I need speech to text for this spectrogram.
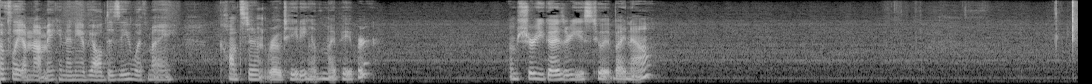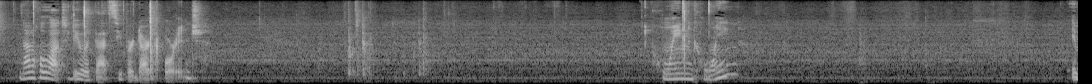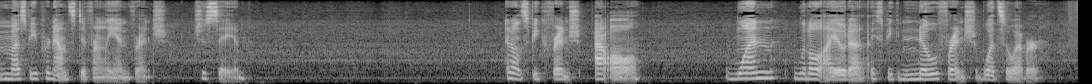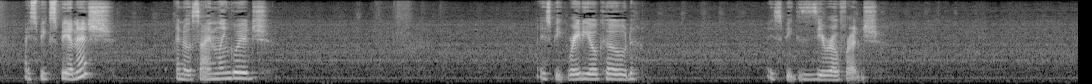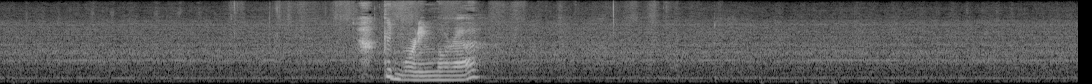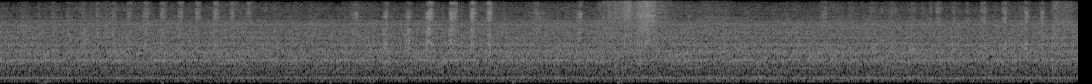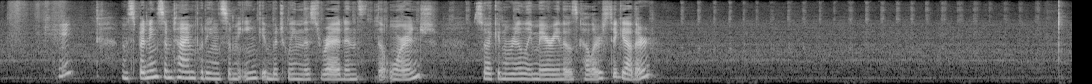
Hopefully I'm not making any of y'all dizzy with my constant rotating of my paper. I'm sure you guys are used to it by now. Not a whole lot to do with that super dark orange. coin coin? It must be pronounced differently in French. Just saying. I don't speak French at all. One little iota. I speak no French whatsoever. I speak Spanish. I know sign language. I speak radio code. I speak zero French. Good morning, Laura. Okay, I'm spending some time putting some ink in between this red and the orange so I can really marry those colors together.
